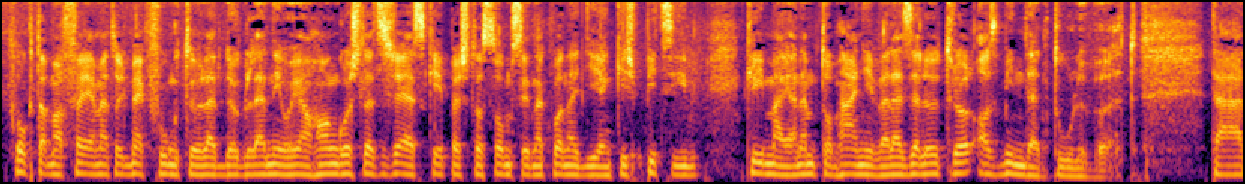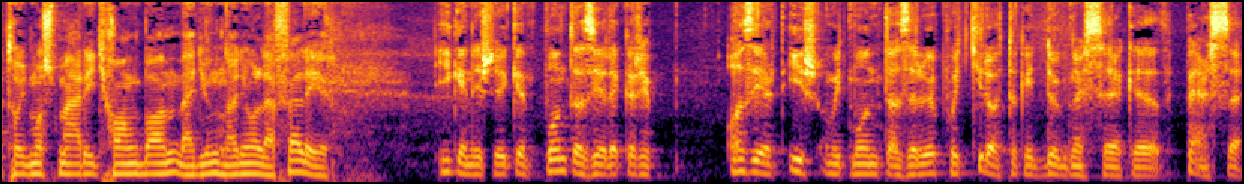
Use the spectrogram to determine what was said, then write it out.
fogtam a fejemet, hogy meg fogunk tőle dögleni, olyan hangos lesz, és ehhez képest a szomszédnak van egy ilyen kis pici klímája, nem tudom hány évvel ezelőttről, az minden túlövölt. Tehát, hogy most már így hangban megyünk nagyon lefelé? Igen, és egyébként pont az érdekes, hogy azért is, amit mondta az előbb, hogy kiraktak egy dög nagy szerkezetet. Persze,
